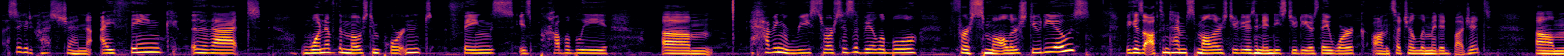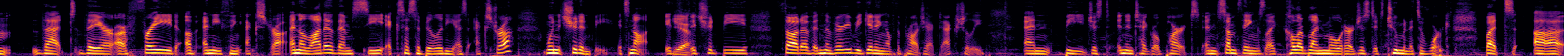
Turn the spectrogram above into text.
That's a good question. I think that one of the most important things is probably um, having resources available for smaller studios because oftentimes smaller studios and indie studios they work on such a limited budget um, that they are afraid of anything extra. And a lot of them see accessibility as extra when it shouldn't be. It's not. It, Yeah. it should be thought of in the very beginning of the project actually and be just an integral part. And some things like colorblind mode are just it's two minutes of work. But uh,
